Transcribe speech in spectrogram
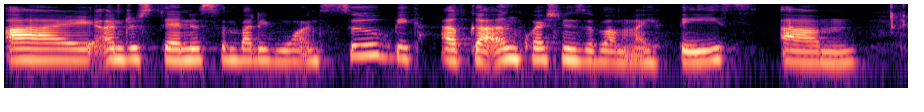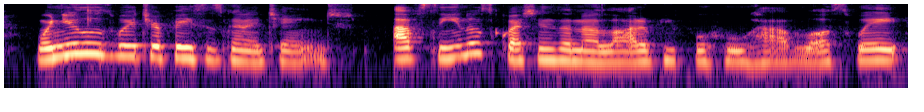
I understand if somebody wants to. I've gotten questions about my face. Um, when you lose weight, your face is going to change. I've seen those questions in a lot of people who have lost weight,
